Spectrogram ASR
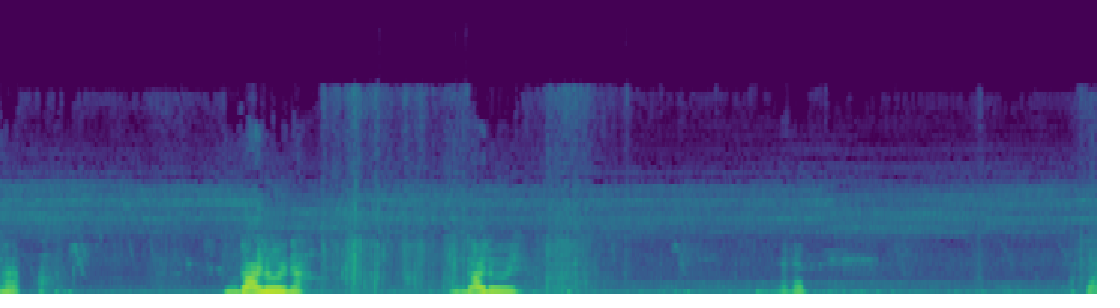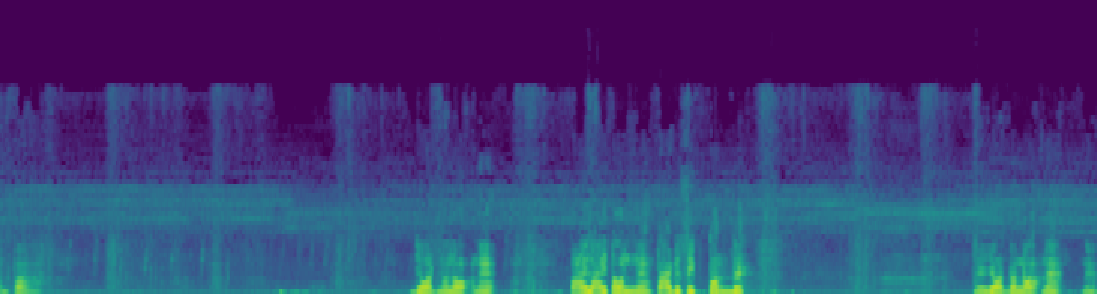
นะฮะ อยู่ได้เลยเนี่ย อยู่ได้เลยนะครับหวานป่า ยอดเนาะนะฮะตายหลายต้นนะตายไปสิบต้นเลยเนี่ยยอดเนาะนะฮะเนี่ย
